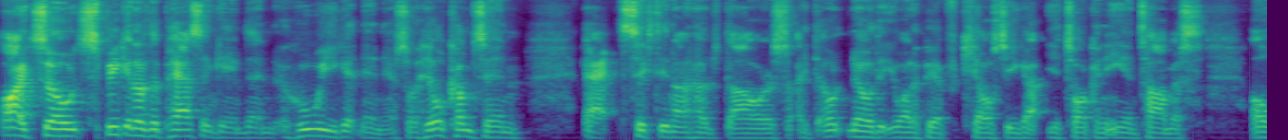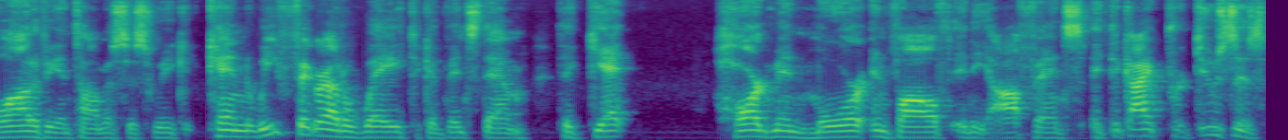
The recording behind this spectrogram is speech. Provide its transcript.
All right. So speaking of the passing game, then who are you getting in there? So Hill comes in at sixty nine hundred dollars. I don't know that you want to pay up for Kelce. You got you're talking to Ian Thomas, a lot of Ian Thomas this week. Can we figure out a way to convince them to get Hardman more involved in the offense. The guy produces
